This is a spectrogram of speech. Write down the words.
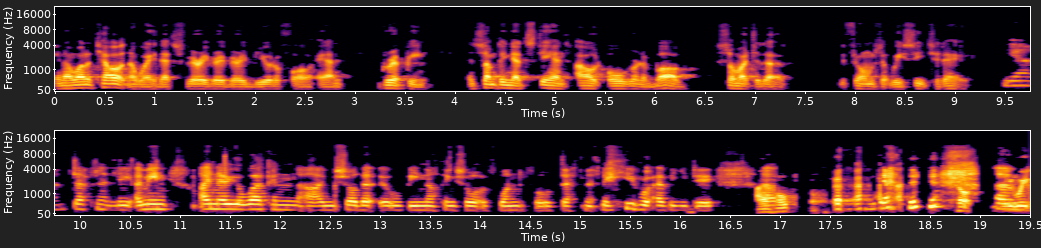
and I want to tell it in a way that's very, very, very beautiful and gripping, and something that stands out over and above so much of the the films that we see today. Yeah, definitely. I mean, I know your work, and I'm sure that it will be nothing short of wonderful. Definitely, whatever you do. I um, hope so. yeah. no, um, we,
